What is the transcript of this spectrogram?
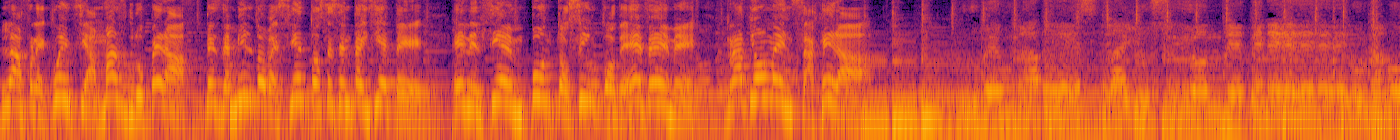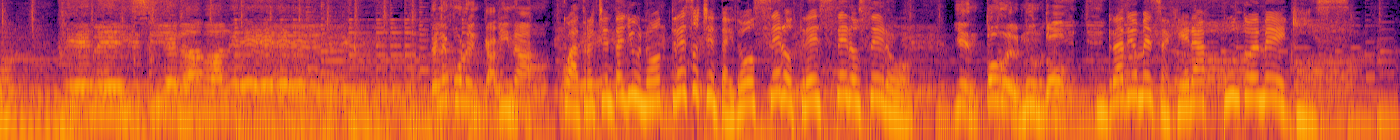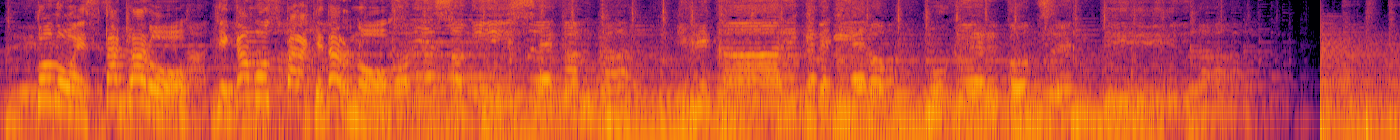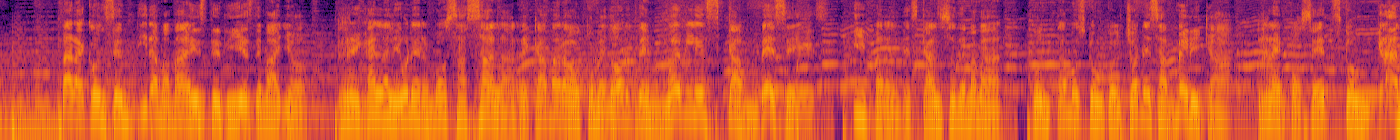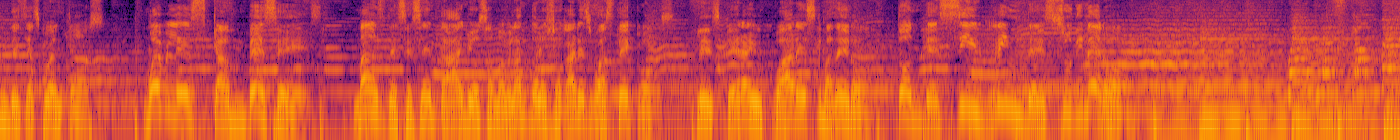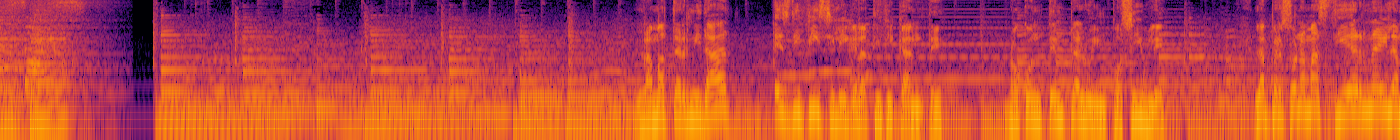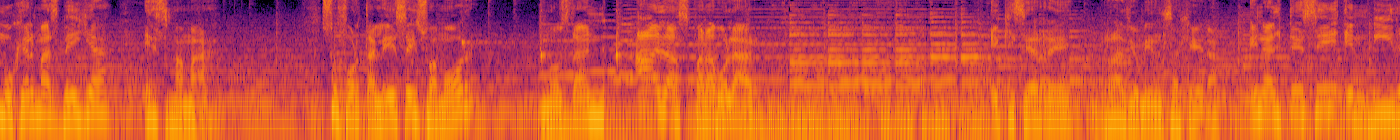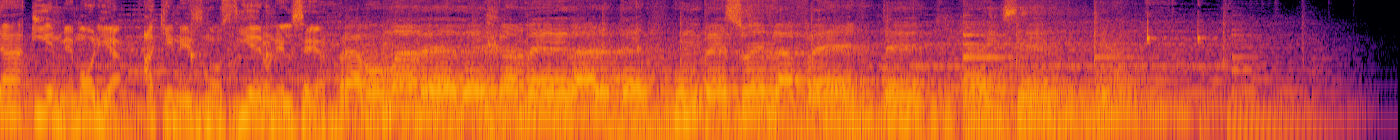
La frecuencia más grupera desde 1967, en el 100.5 de FM, Radio Mensajera. Tuve una vez la ilusión de tener un amor que me hiciera valer. Teléfono en cabina 481-382-0300. Y en todo el mundo, Radiomensajera.mx. todo está claro. Llegamos para quedarnos. Por eso quise cantar y gritar que te quiero, mujer consentida. Para consentir a mamá este 10 de mayo, regálale una hermosa sala, recámara o comedor de muebles cambeses. Y para el descanso de mamá, contamos con Colchones América, reposets con grandes descuentos. Muebles cambeses. Más de 60 años amueblando los hogares huastecos. Le espera en Juárez y Madero, donde sí rinde su dinero. La maternidad es difícil y gratificante. No contempla lo imposible. La persona más tierna y la mujer más bella es mamá. Su fortaleza y su amor nos dan alas para volar. XR Radio Mensajera enaltece en vida y en memoria a quienes nos dieron el ser. Bravo madre, déjame darte un beso en la frente. Ay, señor.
